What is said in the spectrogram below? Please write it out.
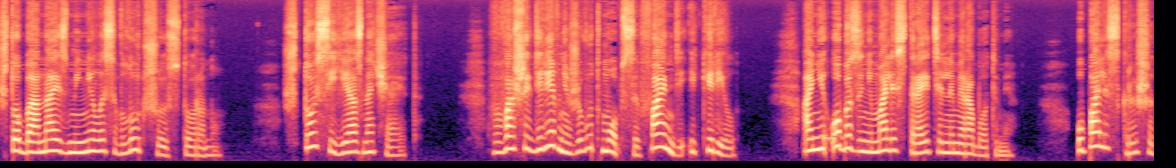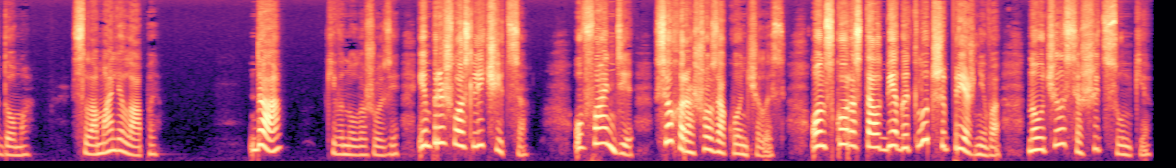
чтобы она изменилась в лучшую сторону. Что сие означает? В вашей деревне живут мопсы Фанди и Кирилл. Они оба занимались строительными работами. Упали с крыши дома, сломали лапы. «Да», — кивнула Жози, — «им пришлось лечиться. У Фанди все хорошо закончилось. Он скоро стал бегать лучше прежнего, научился шить сумки.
